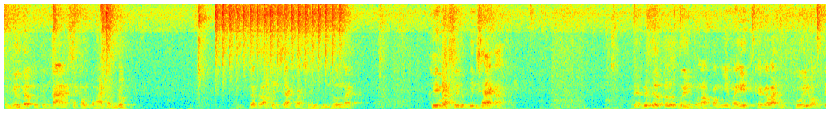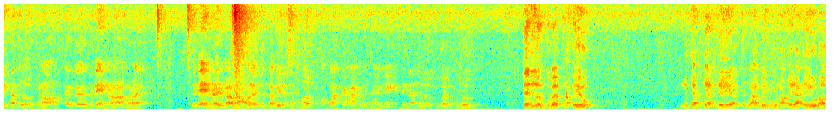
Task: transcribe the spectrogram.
cũng như bếp của chúng ta sẽ không có hoạt động được. Bếp lắp pin sạc và sử dụng bình thường đấy khi mà sử dụng pin sạc á để biết được cái lượng pin của nó còn nhiều hay ít thì các bạn chú ý vào cái tiếng đánh lửa của nó cái cái, cái đèn của nó nằm ở đây cái đèn ở đây báo đỏ lên, tức là pin sắp hết, hoặc là các bạn có thể nghe tiếng đánh lửa của bếp cũng được. Tên lửa của bếp nó yếu. Nó chậm dần đi tức là pin của nó đã yếu rồi.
